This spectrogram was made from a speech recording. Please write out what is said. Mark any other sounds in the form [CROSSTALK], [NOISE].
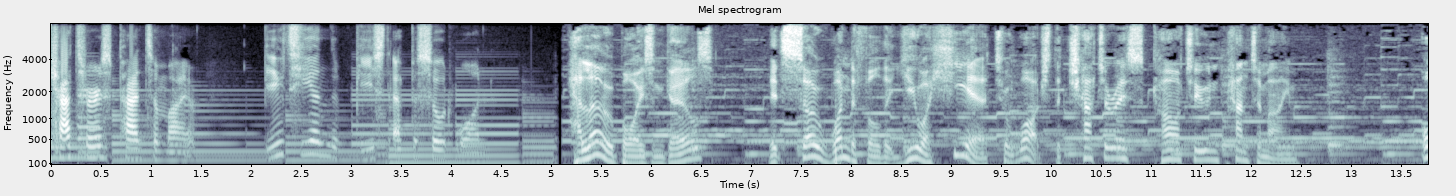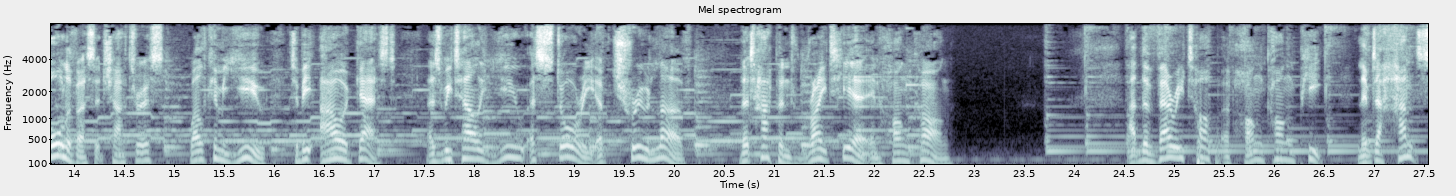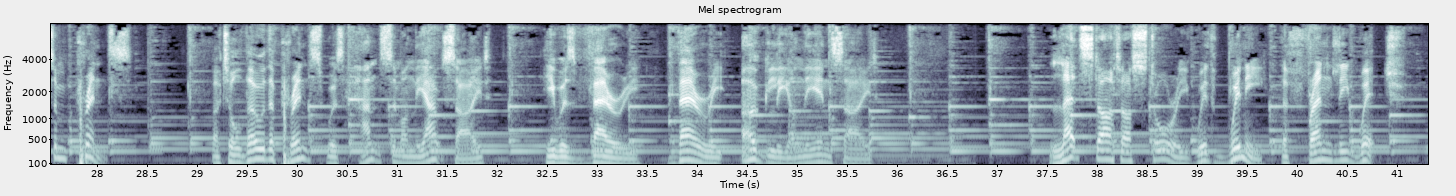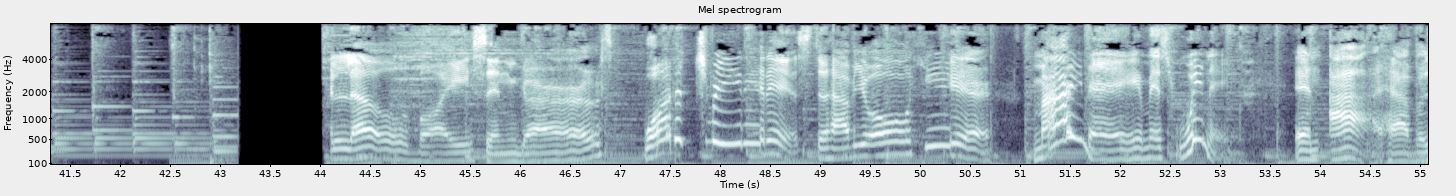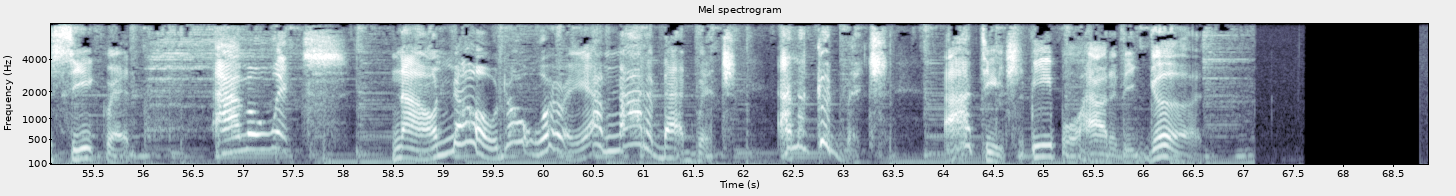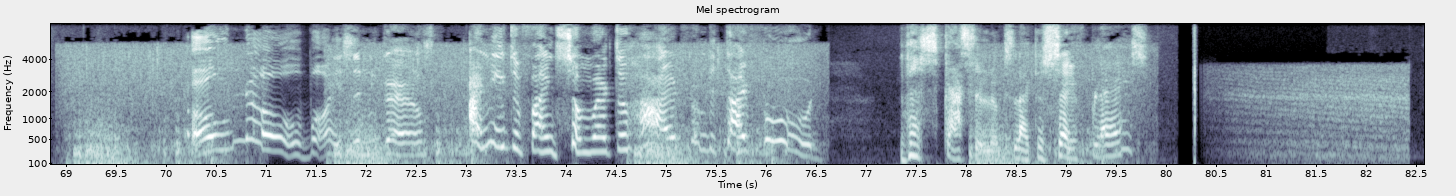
Chatteris Pantomime Beauty and the Beast Episode 1. Hello, boys and girls. It's so wonderful that you are here to watch the Chatteris cartoon pantomime. All of us at Chatteris welcome you to be our guest as we tell you a story of true love that happened right here in Hong Kong. At the very top of Hong Kong Peak lived a handsome prince. But although the prince was handsome on the outside, he was very, very ugly on the inside. Let's start our story with Winnie, the friendly witch. Hello, boys and girls. What a treat it is to have you all here. My name is Winnie, and I have a secret. I'm a witch. Now, no, don't worry. I'm not a bad witch. I'm a good witch. I teach people how to be good. Oh no, boys and girls. I need to find somewhere to hide from the typhoon. This castle looks like a safe place.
